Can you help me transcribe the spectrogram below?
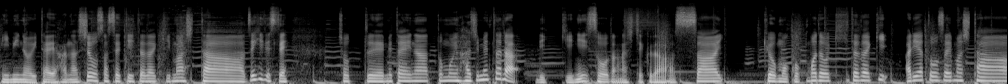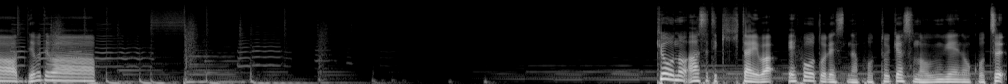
耳の痛い話をさせていただきました。ぜひですね、ちょっとやめたいなと思い始めたら、リッキーに相談してください。今日もここまでお聴きいただきありがとうございました。ではでは。今日の合わせて聞きたいは、エフォートレスなポッドキャストの運営のコツ、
